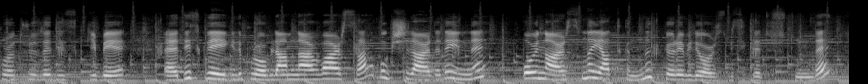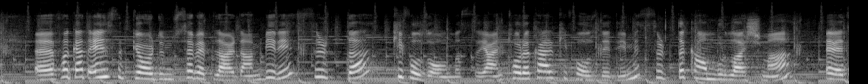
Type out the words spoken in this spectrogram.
protrüze disk gibi e, diskle ilgili problemler varsa bu kişilerde de yine boyun ağrısına yatkınlık görebiliyoruz bisiklet üstünde. E, fakat en sık gördüğümüz sebeplerden biri sırtta kifoz olması. Yani torakal kifoz dediğimiz sırtta kamburlaşma. Evet,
